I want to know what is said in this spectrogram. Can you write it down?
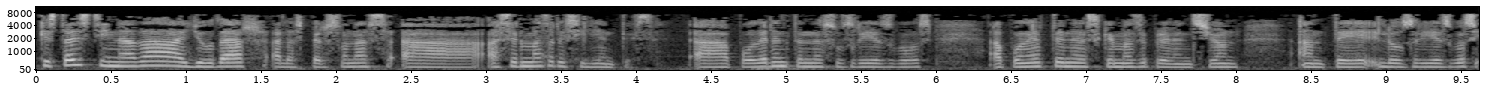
que está destinada a ayudar a las personas a, a, ser más resilientes, a poder entender sus riesgos, a poder tener esquemas de prevención ante los riesgos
